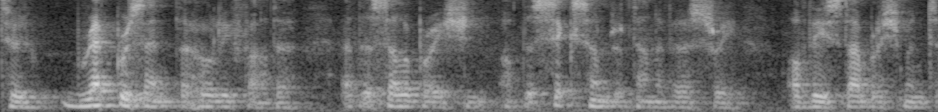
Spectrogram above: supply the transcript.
to represent the Holy Father at the celebration of the 600th anniversary of the establishment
